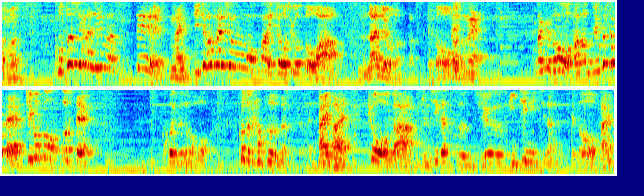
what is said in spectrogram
ます。今年始まって、はい。一番最初の、まあ、一応お仕事はラジオだったんですけど、そうですね。だけど、あの事務所で仕事として、ここに来るのはもう、今年初なんですよね。はい。はい。今日が1月11日なんですけど、はい。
